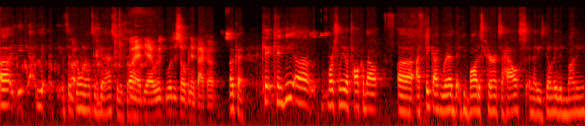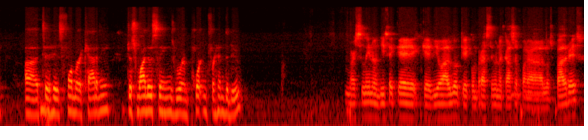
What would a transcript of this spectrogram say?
Uh, y- y- if no one else is going to ask it, is Go ahead. Yeah, we'll, we'll just open it back up. Okay. Can, can he, uh, Marcelino, talk about? Uh, I think I read that he bought his parents a house and that he's donated money uh, to his former academy. Just why those things were important for him to do. Marcelino dice que, que vio algo que compraste una casa para los padres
